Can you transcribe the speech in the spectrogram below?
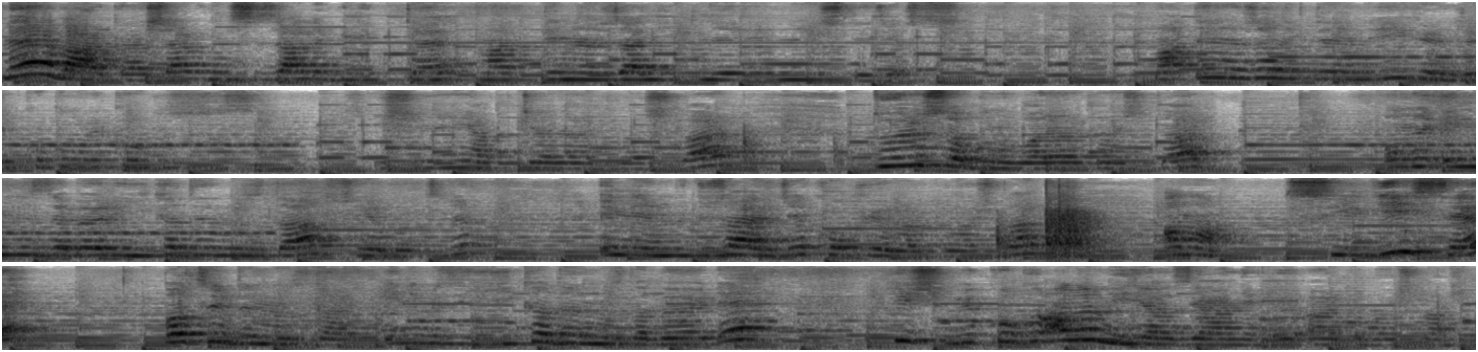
Merhaba arkadaşlar, bugün sizlerle birlikte maddenin özelliklerini isteyeceğiz. Maddenin özelliklerinde ilk önce koku ve kokusuz işini yapacağız arkadaşlar. Duru sabunu var arkadaşlar. Onu elimizde böyle yıkadığımızda suya batırıp ellerimiz güzelce kokuyor arkadaşlar. Ama silgi ise batırdığımızda, elimizi yıkadığımızda böyle hiçbir koku alamayacağız yani e, arkadaşlar.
